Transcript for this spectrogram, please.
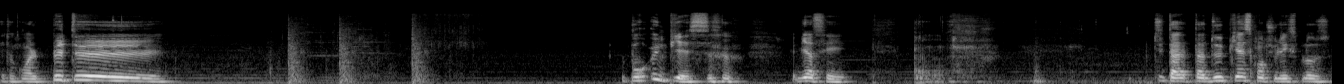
et donc on va le péter Pour une pièce. eh bien c'est... Tu t'as t'as deux pièces quand tu l'exploses.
